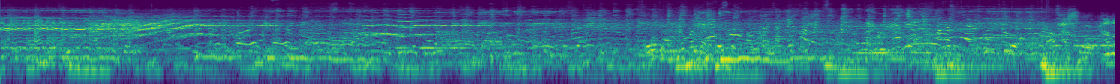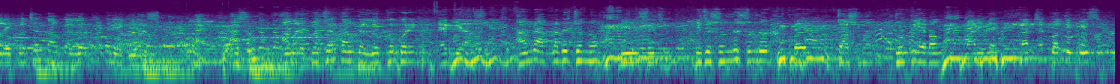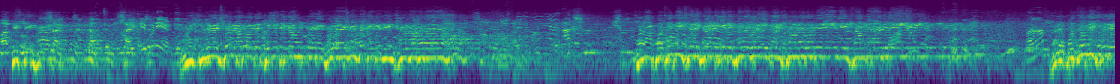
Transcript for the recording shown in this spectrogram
আসুন আমার এই প্রচার কাউন্টার লক্ষ্য করে এগিয়ে আসুন হ্যাঁ, আসুন আমার এই প্রচার কাউন্টার লক্ষ্য করে এগিয়ে আসুন আমরা আপনাদের জন্য নিয়ে এসেছি। কিছু সুন্দর সুন্দর চশমা টুপি এবং বাড়িতে পাচ্ছেন প্রতি পিস মাত্র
